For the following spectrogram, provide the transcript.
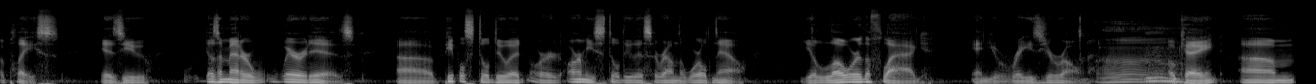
a place is you doesn't matter where it is. Uh, people still do it, or armies still do this around the world now. You lower the flag and you raise your own. Okay. Um,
